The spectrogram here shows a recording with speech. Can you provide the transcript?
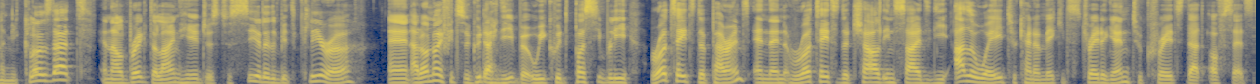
let me close that and I'll break the line here just to see a little bit clearer. And I don't know if it's a good idea, but we could possibly rotate the parent and then rotate the child inside the other way to kind of make it straight again to create that offset.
